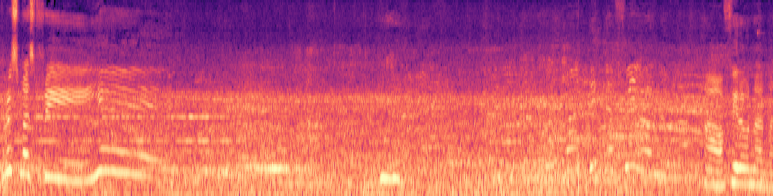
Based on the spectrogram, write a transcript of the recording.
क्रिसमस ट्री हां हा फिरवणार ना.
